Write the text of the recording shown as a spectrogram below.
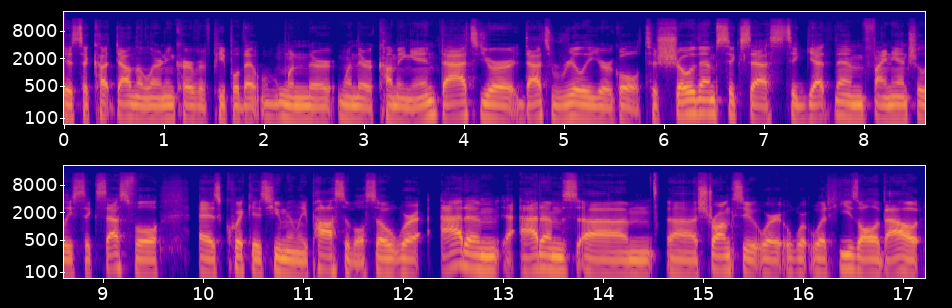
is to cut down the learning curve of people that when they're when they're coming in. That's your that's really your goal to show them success, to get them financially successful as quick as humanly possible. So where Adam Adam's um, uh, strong suit, where, where, what he's all about,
